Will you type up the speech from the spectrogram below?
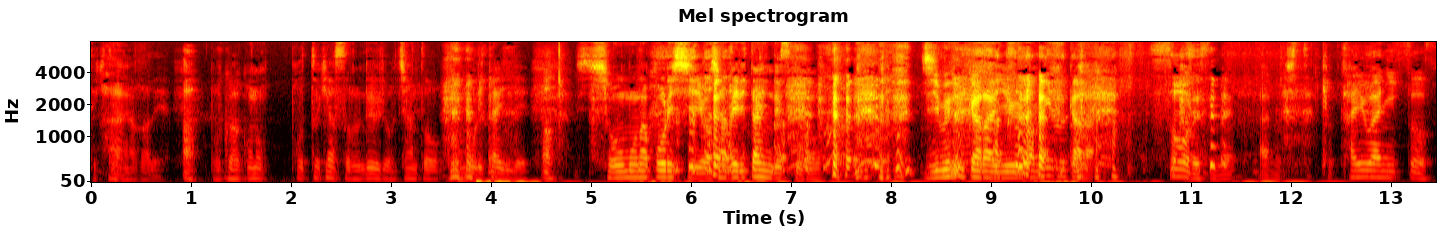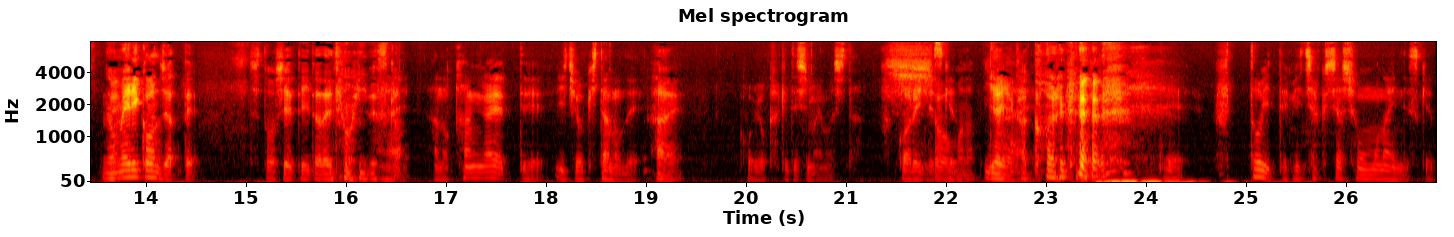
ってきてる中で、あ。僕はこのポッドキャストのルールをちゃんと守りたいんで あ。しょうもなポリシーを喋りたいんですけど。自分から言う。妻自ら。そうですね。あのちょっと今日会話にのめり込んじゃってちょっと教えていただいてもいいですか？はい、あの考えて一応来たのではい、声をかけてしまいました。かっこ悪いんですけど。いやいやはかっこ悪くない。で太いってめちゃくちゃしょうもないんですけど。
